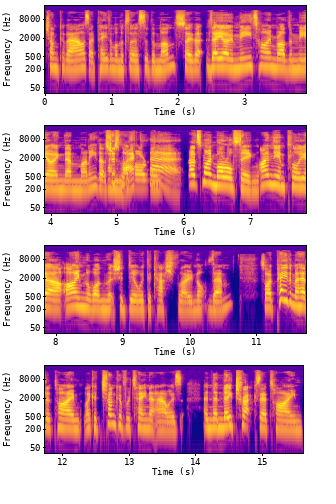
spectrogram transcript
chunk of hours. I pay them on the first of the month so that they owe me time rather than me owing them money. That's just like my moral. That. That's my moral thing. I'm the employer. I'm the one that should deal with the cash flow, not them. So I pay them ahead of time, like a chunk of retainer hours, and then they track their time.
